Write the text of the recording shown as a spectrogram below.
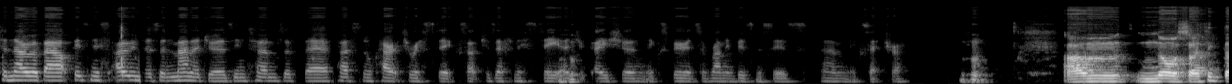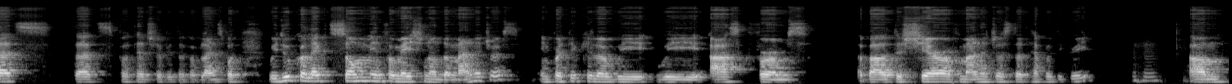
to know about business owners and managers in terms of their personal characteristics, such as ethnicity, mm-hmm. education, experience of running businesses, um, etc. Mm-hmm. Um, no, so I think that's that's potentially a bit of a blind spot. We do collect some information on the managers. In particular, we, we ask firms about the share of managers that have a degree. Mm-hmm. Um,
